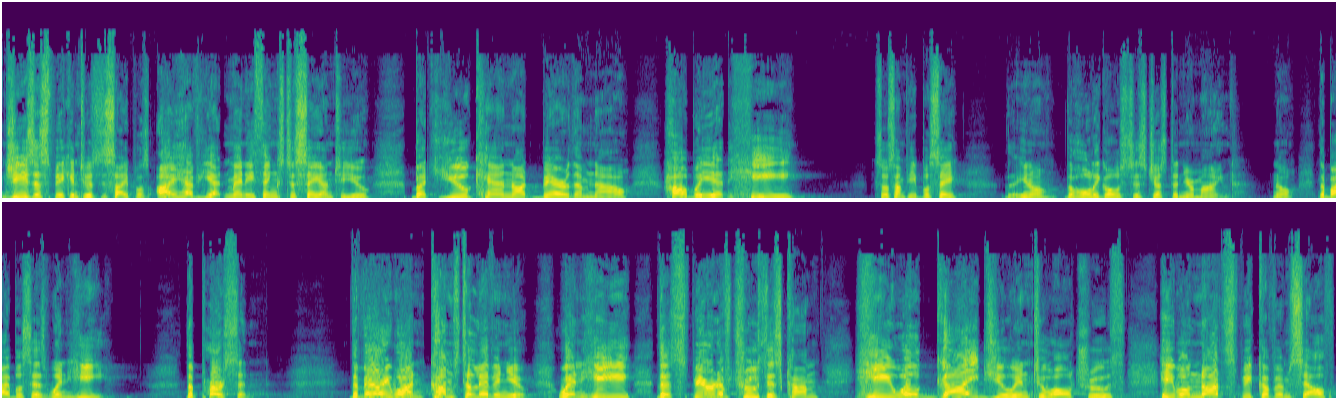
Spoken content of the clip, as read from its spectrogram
Jesus speaking to his disciples, I have yet many things to say unto you, but you cannot bear them now. Howbeit he, so some people say, you know, the Holy Ghost is just in your mind. No, the Bible says when he, the person, the very one comes to live in you, when he, the Spirit of truth, is come, he will guide you into all truth. He will not speak of himself,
